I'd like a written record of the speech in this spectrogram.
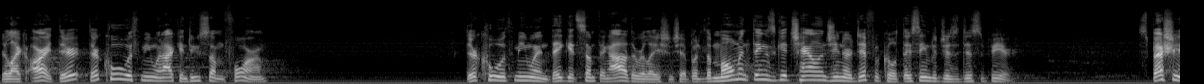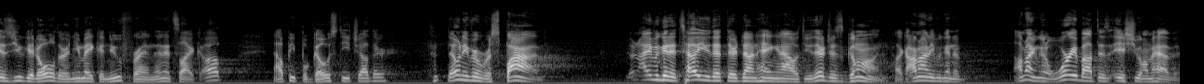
You're like, all right, they're, they're cool with me when I can do something for them. They're cool with me when they get something out of the relationship, but the moment things get challenging or difficult, they seem to just disappear. Especially as you get older and you make a new friend, then it's like, oh, now people ghost each other. they don't even respond. They're not even going to tell you that they're done hanging out with you. They're just gone. Like I'm not even going to I'm not even going to worry about this issue I'm having.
